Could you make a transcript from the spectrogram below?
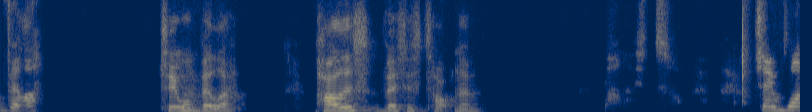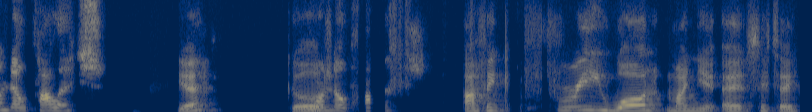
Villa. 2 1 Villa. Palace versus Tottenham. Palace. So one 0 Palace. Yeah? Good. One 0 Palace. I think 3 1 Man U, uh, City.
